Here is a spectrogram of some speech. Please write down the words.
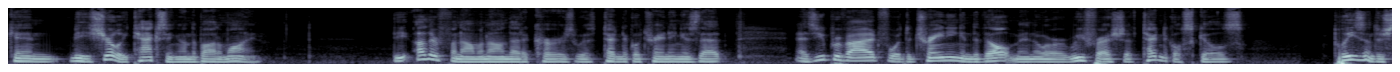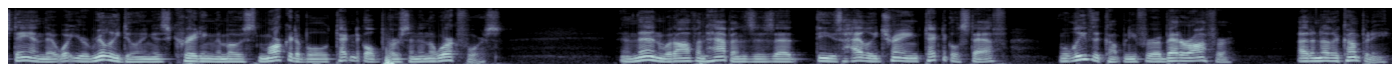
can be surely taxing on the bottom line. The other phenomenon that occurs with technical training is that as you provide for the training and development or refresh of technical skills, please understand that what you're really doing is creating the most marketable technical person in the workforce. And then what often happens is that these highly trained technical staff will leave the company for a better offer at another company,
